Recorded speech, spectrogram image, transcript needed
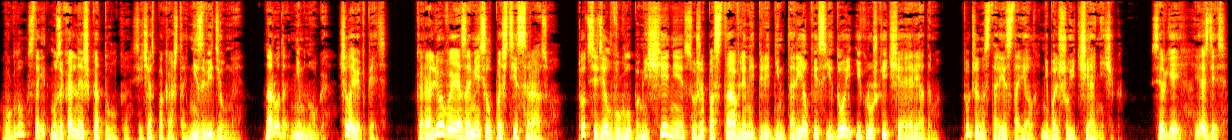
В углу стоит музыкальная шкатулка, сейчас пока что не заведенная. Народа немного, человек пять. Королева я заметил почти сразу. Тот сидел в углу помещения с уже поставленной перед ним тарелкой с едой и кружкой чая рядом. Тут же на столе стоял небольшой чайничек. «Сергей, я здесь»,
